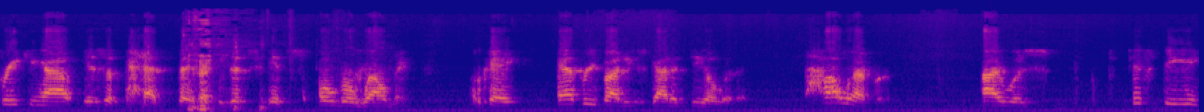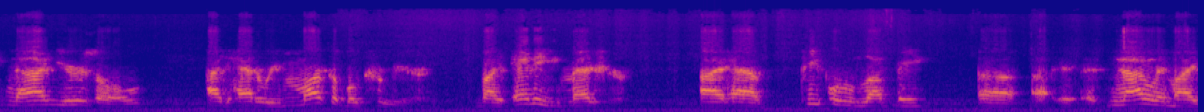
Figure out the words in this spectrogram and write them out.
freaking out is a bad thing because it's, it's overwhelming. Okay? Everybody's got to deal with it. However, I was 59 years old. I'd had a remarkable career by any measure. I have people who love me, uh, uh, not only my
